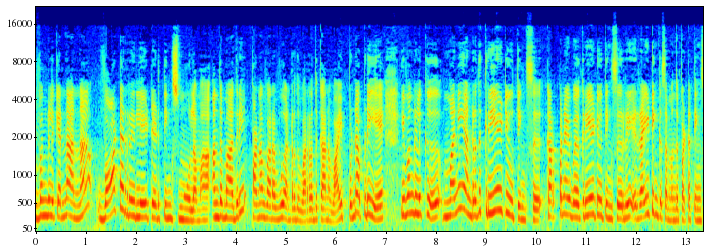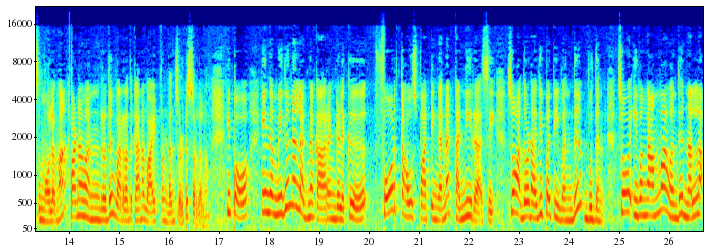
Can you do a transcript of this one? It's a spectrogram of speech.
இவங்களுக்கு என்னன்னா வாட்டர் ரிலேட்டட் திங்ஸ் மூலமாக அந்த மாதிரி பண வரவுன்றது வர்றதுக்கான வாய்ப்புண்டு அப்படியே இவங்களுக்கு மணின்றது கிரியேட்டிவ் திங்ஸு கற்பனை கிரியேட்டிவ் திங்ஸு ரைட்டிங்க்கு சம்மந்தப்பட்ட திங்ஸ் மூலமாக பணம்ன்றது வர்றதுக்கான வாய்ப்புண்டுன்னு சொல்லிட்டு சொல்லலாம். இப்போது இந்த மிதுன லக்னக்காரங்களுக்கு ஃபோர்த் ஹவுஸ் பார்த்தீங்கன்னா கன்னி ராசி. ஸோ அதோட அதிபதி வந்து புதன். ஸோ இவங்க அம்மா வந்து நல்ல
